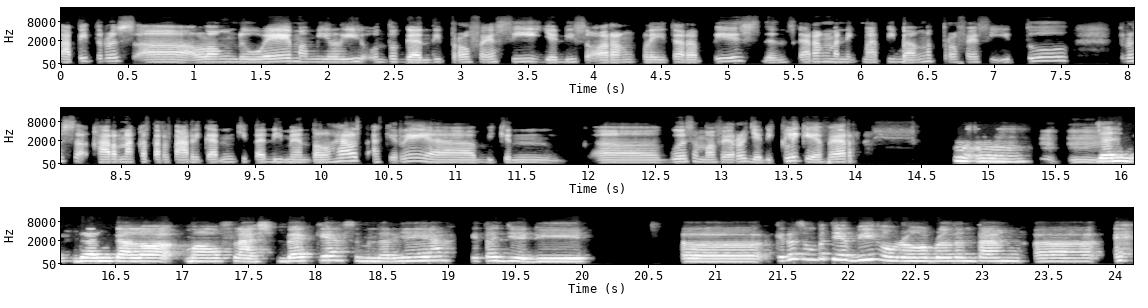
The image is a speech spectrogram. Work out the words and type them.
tapi terus uh, along the way memilih untuk ganti profesi jadi seorang play therapist dan sekarang menikmati banget profesi itu. Terus karena ketertarikan kita di mental health, akhirnya ya bikin uh, gue sama Vero jadi klik ya Ver. Mm -mm. Mm -mm. Dan dan kalau mau flashback ya sebenarnya ya kita jadi uh, kita sempet ya bi ngobrol-ngobrol tentang uh, eh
